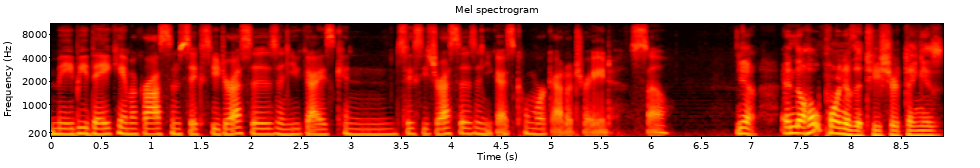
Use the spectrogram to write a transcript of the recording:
Maybe they came across some '60 dresses, and you guys can '60s dresses, and you guys can work out a trade. So Yeah, and the whole point of the T-shirt thing is,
